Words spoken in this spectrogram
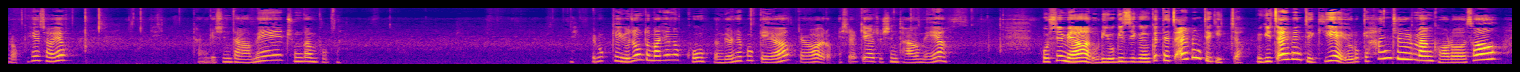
이렇게 해서요. 당기신 다음에 중간 부분 네, 이렇게 이 정도만 해놓고 연결해 볼게요. 이렇게 실 끼워주신 다음에요. 보시면 우리 여기 지금 끝에 짧은 뜨기 있죠? 여기 짧은 뜨기에 이렇게 한 줄만 걸어서 네,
